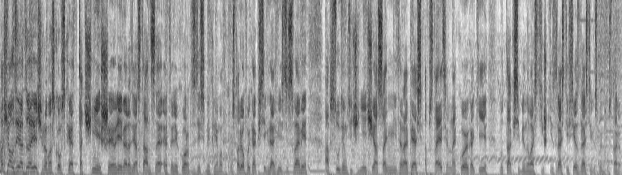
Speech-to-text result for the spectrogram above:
Начало девятого вечера, московское точнейшее время, радиостанция «Это рекорд». Здесь мы, Кремов и Хрусталев, и, как всегда, вместе с вами обсудим в течение часа, не торопясь, обстоятельно кое-какие, ну так себе, новостишки. Здрасте все, здрасте, господин Хрусталев.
